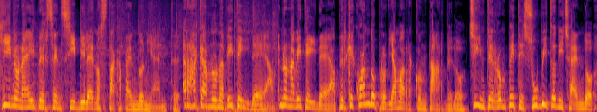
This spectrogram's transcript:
Chi non è ipersensibile non sta capendo niente. Raga, non avete idea. Non avete idea, perché quando proviamo a raccontarvelo, ci interrompete subito dicendo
